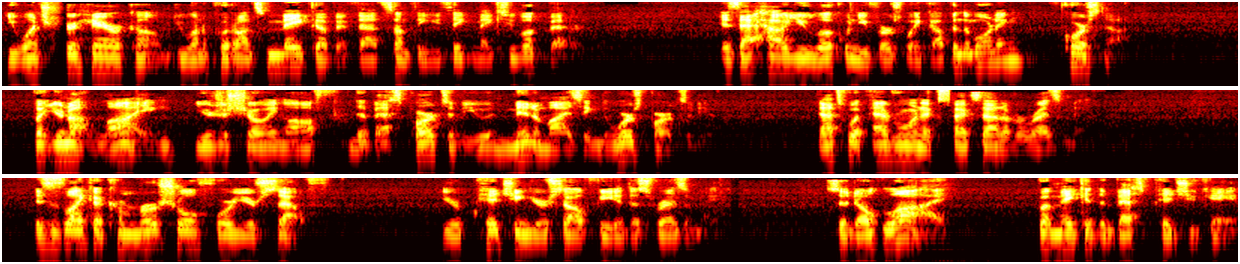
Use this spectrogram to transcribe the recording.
You want your hair combed. You want to put on some makeup if that's something you think makes you look better. Is that how you look when you first wake up in the morning? Of course not. But you're not lying. You're just showing off the best parts of you and minimizing the worst parts of you. That's what everyone expects out of a resume. This is like a commercial for yourself. You're pitching yourself via this resume. So don't lie, but make it the best pitch you can.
